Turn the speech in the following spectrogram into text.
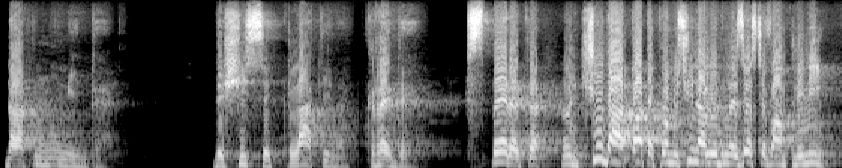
dar acum nu minte. Deși se clatină, crede, speră că în ciuda toate promisiunea lui Dumnezeu se va împlini.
